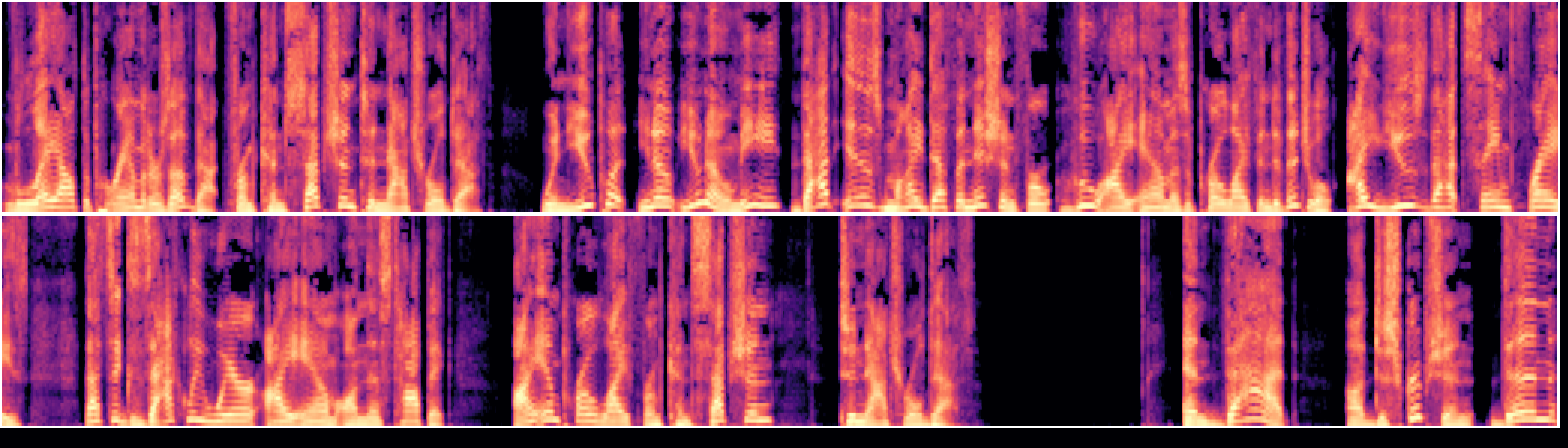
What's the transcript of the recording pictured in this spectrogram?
lay out the parameters of that from conception to natural death. When you put, you know, you know me, that is my definition for who I am as a pro life individual. I use that same phrase. That's exactly where I am on this topic. I am pro life from conception to natural death. And that uh, description then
